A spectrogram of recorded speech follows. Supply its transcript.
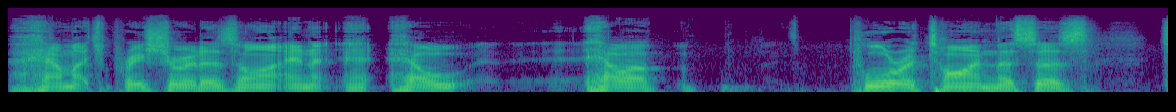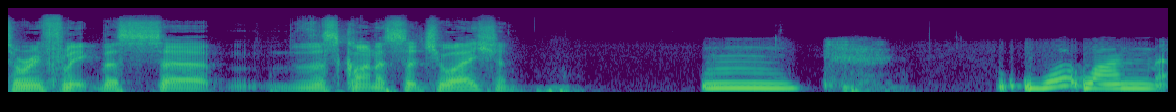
how much pressure it is on, and uh, how how a poor a time this is to reflect this uh, this kind of situation. Mm. What one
